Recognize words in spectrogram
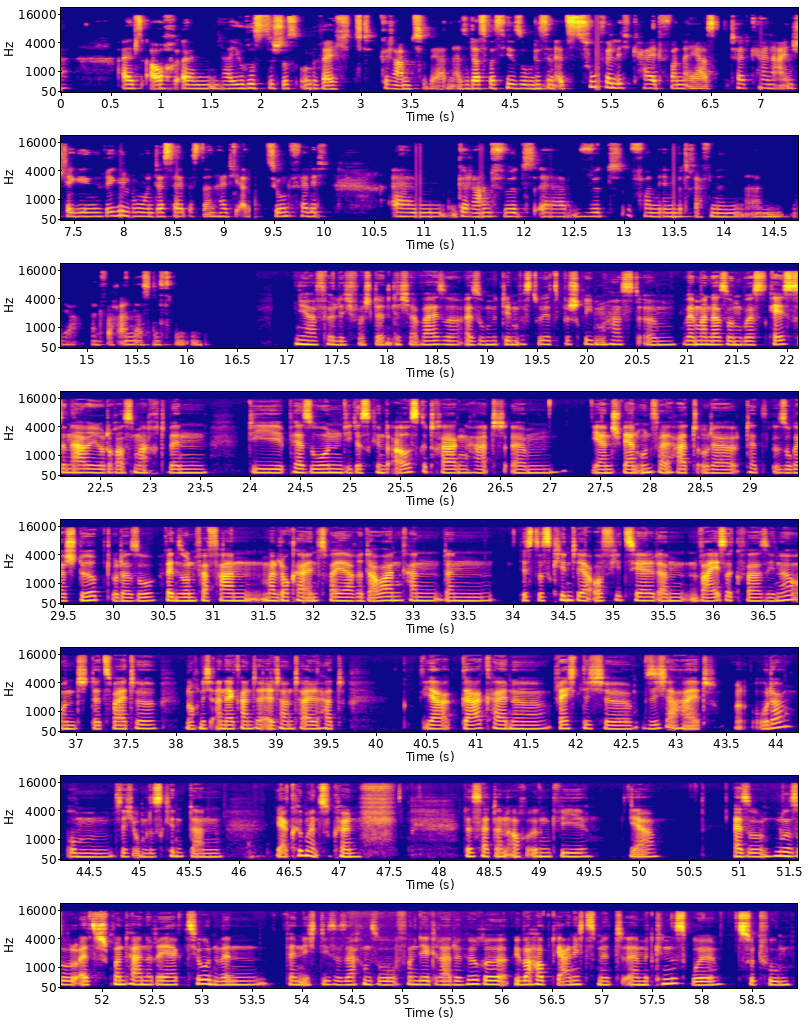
als auch ähm, ja, juristisches Unrecht gerammt zu werden. Also das, was hier so ein bisschen als Zufälligkeit von, naja, es gibt halt keine einschlägigen Regelungen und deshalb ist dann halt die Adoption fällig ähm, gerannt wird, äh, wird von den Betreffenden ähm, ja, einfach anders empfunden. Ja, völlig verständlicherweise. Also mit dem, was du jetzt beschrieben hast, ähm, wenn man da so ein Worst-Case-Szenario draus macht, wenn die Person, die das Kind ausgetragen hat, ähm, ja einen schweren Unfall hat oder sogar stirbt oder so, wenn so ein Verfahren mal locker ein, zwei Jahre dauern kann, dann ist das Kind ja offiziell dann weise quasi, ne? Und der zweite noch nicht anerkannte Elternteil hat ja gar keine rechtliche Sicherheit, oder? Um sich um das Kind dann ja kümmern zu können. Das hat dann auch irgendwie ja also nur so als spontane Reaktion, wenn, wenn ich diese Sachen so von dir gerade höre, überhaupt gar nichts mit, äh, mit Kindeswohl zu tun.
